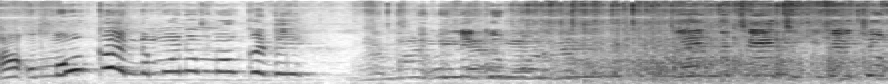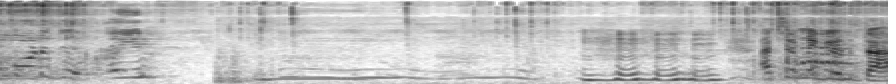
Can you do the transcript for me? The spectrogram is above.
ആ മോനെ ചേച്ചി ഉമ്മോടുക്ക് അയ്യോ At sa may ganda.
